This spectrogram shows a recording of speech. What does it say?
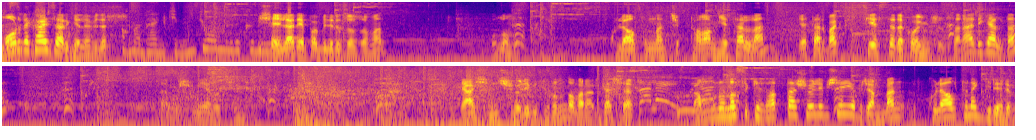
Mordekaiser gelebilir. Bir şeyler yapabiliriz o zaman. Oğlum. Kule altından çık tamam yeter lan. Yeter bak CS'de de koymuşum sana hadi gel da. Ben bir şunu bakayım. Ya şimdi şöyle bir durum da var arkadaşlar. Ben bunu nasıl kes? Hatta şöyle bir şey yapacağım. Ben kule altına girerim.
